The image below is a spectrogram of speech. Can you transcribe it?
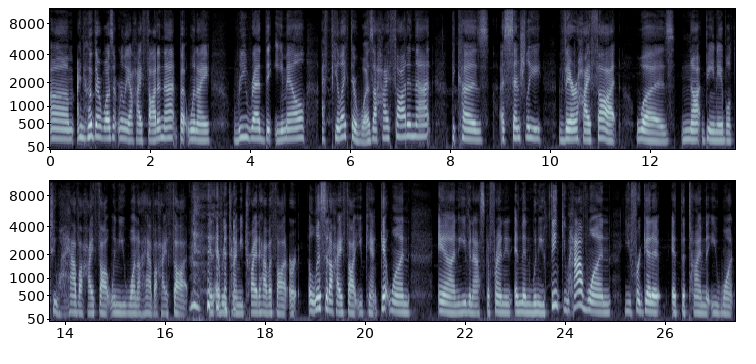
Um, I know there wasn't really a high thought in that, but when I reread the email, I feel like there was a high thought in that because essentially their high thought was not being able to have a high thought when you want to have a high thought. and every time you try to have a thought or elicit a high thought, you can't get one. And you even ask a friend. And then when you think you have one, you forget it at the time that you want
